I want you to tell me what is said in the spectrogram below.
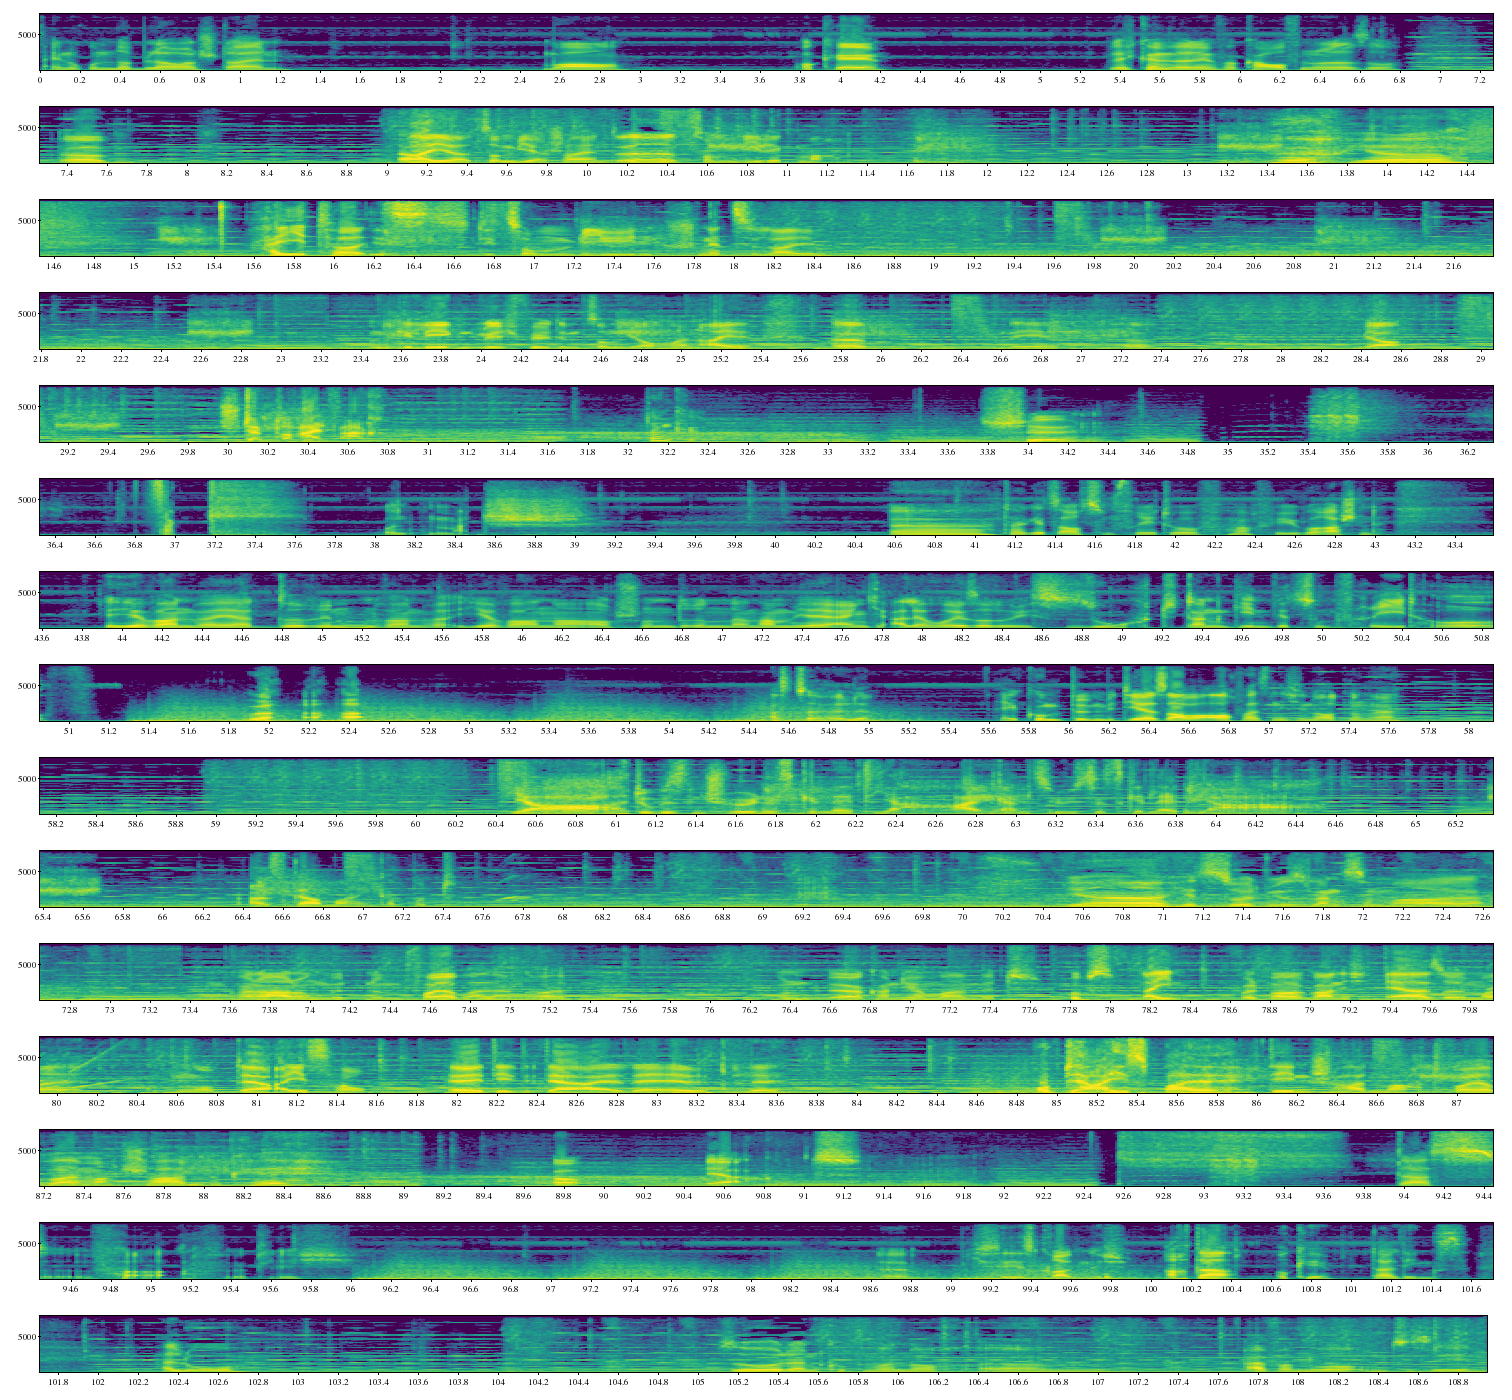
Ein runder blauer Stein. Wow. Okay. Vielleicht können wir den verkaufen oder so. Ähm. Ah, ja, Zombie erscheint. Äh, Zombie wegmachen. Ja. Heiter ist die Zombie-Schnetzelei. Und gelegentlich fehlt dem Zombie auch mal ein Ei. Ähm, nee, äh, ja. Stimmt doch einfach! Danke. Schön. Da geht's auch zum Friedhof. Ach, wie überraschend. Hier waren wir ja drin, waren wir, hier waren wir auch schon drin. Dann haben wir ja eigentlich alle Häuser durchsucht. Dann gehen wir zum Friedhof. was zur Hölle? Hey Kumpel, mit dir ist aber auch was nicht in Ordnung, hä? Ja, du bist ein schönes Skelett. Ja, ein ganz süßes Skelett. Ja. Alles klar, mach ihn kaputt. Hm. Ja, jetzt sollten wir so langsam mal keine Ahnung, mit einem Feuerball angreifen. Und er kann hier mal mit... Ups, nein, wollte man gar nicht. Er soll mal gucken, ob der Eishauch... Äh, die, der... der äh, ob der Eisball den Schaden macht. Feuerball macht Schaden, okay. Oh, ja, gut. Ähm, das war wirklich... Äh, ich sehe es gerade nicht. Ach, da. Okay, da links. Hallo. So, dann gucken wir noch. Ähm, einfach nur, um zu sehen,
